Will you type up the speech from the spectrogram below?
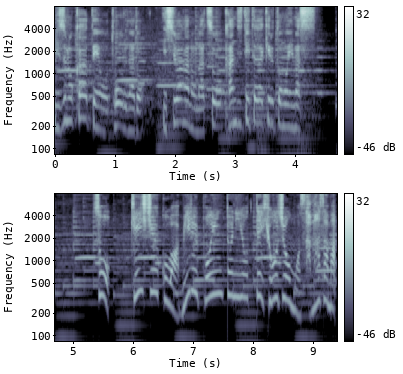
水のカーテンを通るなど西和賀の夏を感じていただけると思います。そう錦秋湖は見るポイントによって表情も様々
